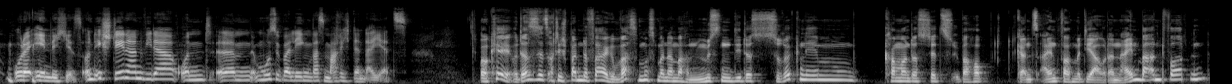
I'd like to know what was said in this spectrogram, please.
oder ähnliches. Und ich stehe dann wieder und ähm, muss überlegen, was mache ich denn da jetzt? Okay, und das ist jetzt auch die spannende Frage. Was muss man da machen? Müssen die das zurücknehmen? Kann man das jetzt überhaupt ganz einfach mit Ja oder Nein beantworten?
